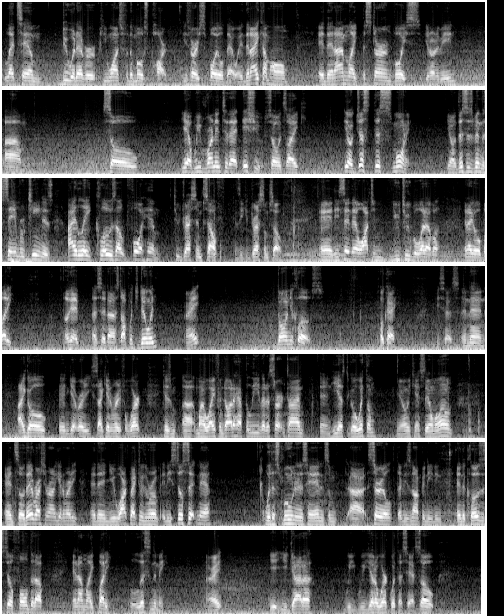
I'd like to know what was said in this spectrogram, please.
lets him do whatever he wants for the most part. He's very spoiled that way. And then I come home, and then I'm like the stern voice. You know what I mean? Um, so yeah, we run into that issue. So it's like, you know, just this morning, you know, this has been the same routine as I lay clothes out for him to dress himself because he can dress himself. And he's sitting there watching YouTube or whatever. And I go, buddy, okay. I said, uh, stop what you're doing. All right. Throw on your clothes. Okay, he says. And then I go and get ready, start getting ready for work because uh, my wife and daughter have to leave at a certain time and he has to go with them. You know, he can't stay home alone. And so they're rushing around getting ready. And then you walk back to the room and he's still sitting there with a spoon in his hand and some uh, cereal that he's not been eating. And the clothes are still folded up. And I'm like, buddy, listen to me. All right. You, you gotta, we, we gotta work with us here. So,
